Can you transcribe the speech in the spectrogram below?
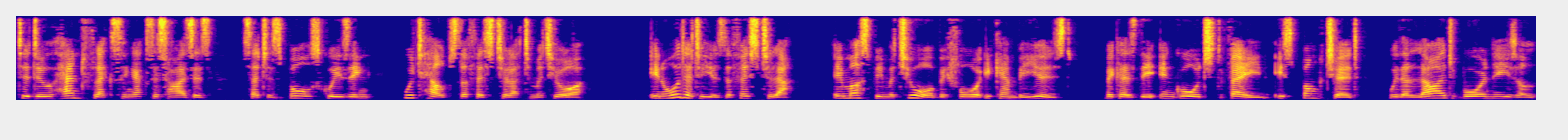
to do hand flexing exercises such as ball squeezing, which helps the fistula to mature. In order to use the fistula, it must be mature before it can be used, because the engorged vein is punctured with a large bore needle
